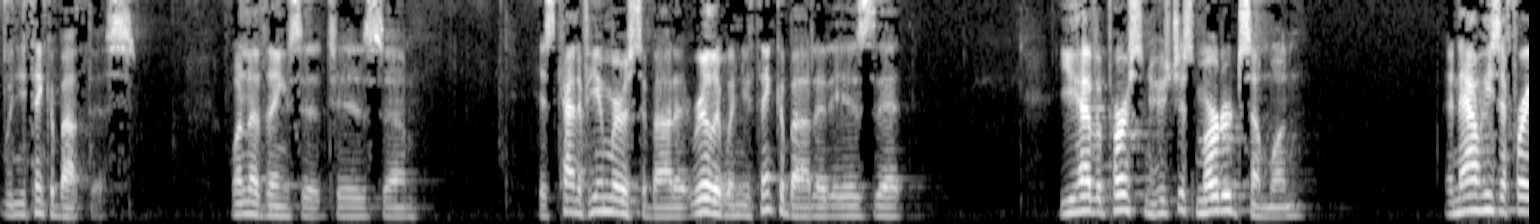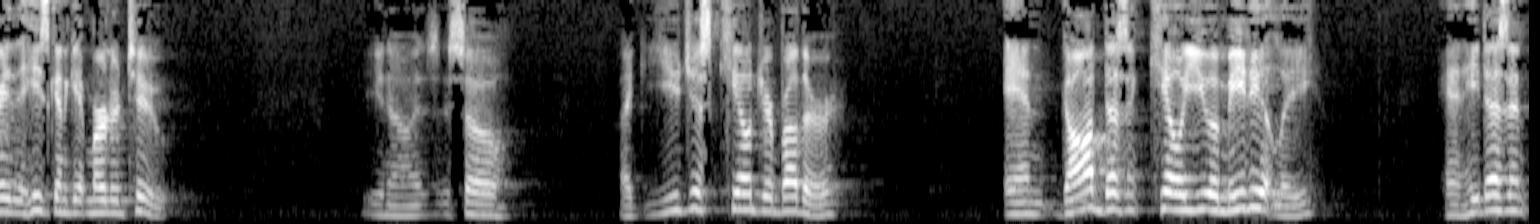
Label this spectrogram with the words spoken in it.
when you think about this, one of the things that is um, is kind of humorous about it, really, when you think about it, is that you have a person who's just murdered someone, and now he's afraid that he's going to get murdered too. You know, so like you just killed your brother, and God doesn't kill you immediately, and He doesn't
